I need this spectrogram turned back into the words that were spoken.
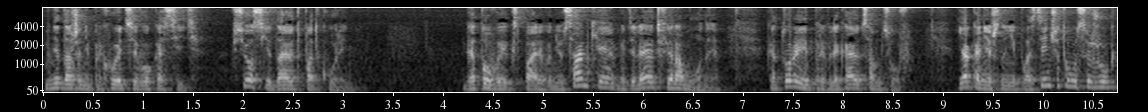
Мне даже не приходится его косить. Все съедают под корень. Готовые к спариванию самки выделяют феромоны, которые привлекают самцов. Я, конечно, не пластинчатоусый жук,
